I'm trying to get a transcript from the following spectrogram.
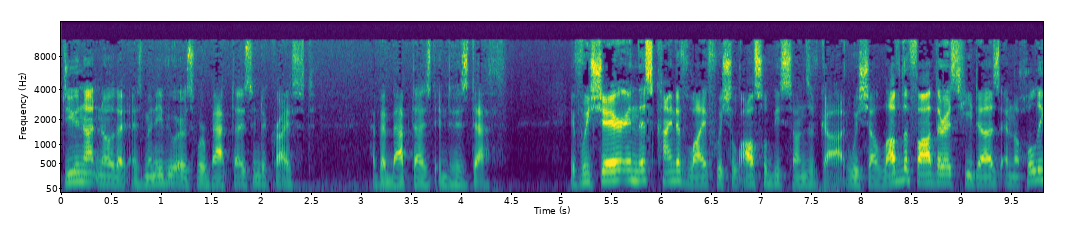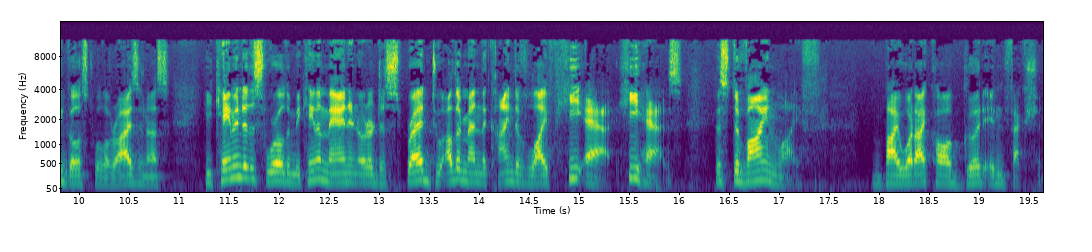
Do you not know that as many of you as were baptized into Christ have been baptized into his death? If we share in this kind of life, we shall also be sons of God. We shall love the Father as he does, and the Holy Ghost will arise in us. He came into this world and became a man in order to spread to other men the kind of life he, had, he has, this divine life, by what I call good infection.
